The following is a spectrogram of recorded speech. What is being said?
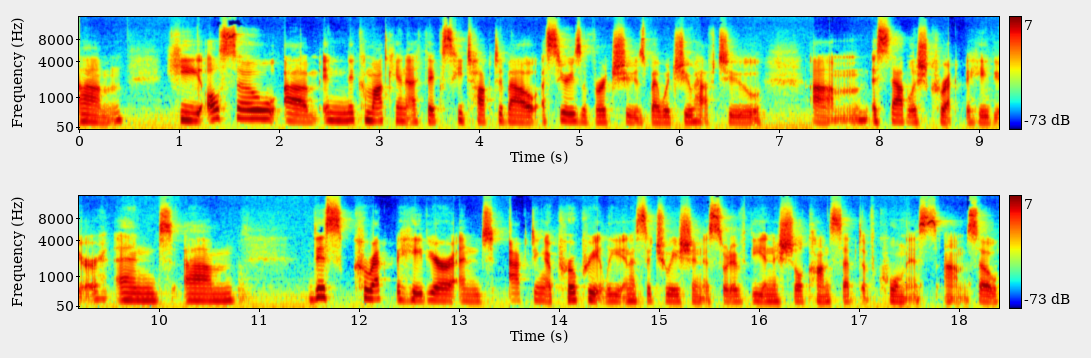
Um, he also, um, in Nicomachean Ethics, he talked about a series of virtues by which you have to um, establish correct behavior. And um, this correct behavior and acting appropriately in a situation is sort of the initial concept of coolness. So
